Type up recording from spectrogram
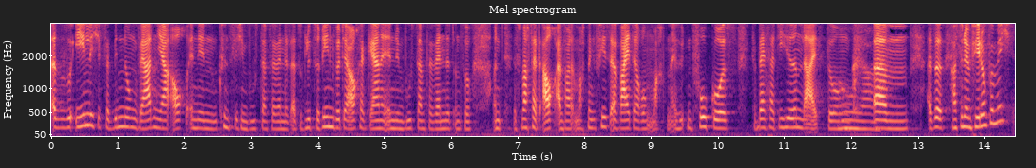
also so ähnliche Verbindungen werden ja auch in den künstlichen Boostern verwendet. Also Glycerin wird ja auch ja gerne in den Boostern verwendet und so. Und es macht halt auch einfach, macht eine Gefäßerweiterung, macht einen erhöhten Fokus, verbessert die Hirnleistung. Oh ja. ähm, also Hast du eine Empfehlung für mich?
